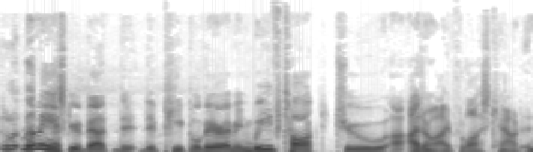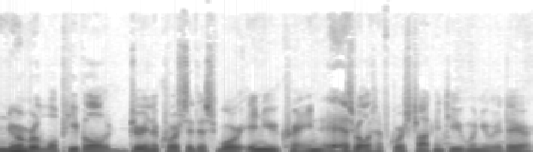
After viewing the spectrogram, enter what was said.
Let me ask you about the, the people there. I mean, we've talked to, I don't know, I've lost count, innumerable people during the course of this war in Ukraine, as well as, of course, talking to you when you were there.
